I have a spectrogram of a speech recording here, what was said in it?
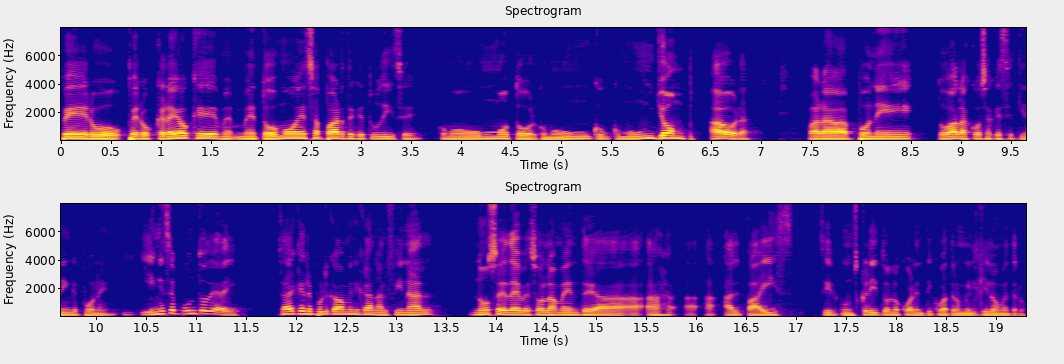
Pero, pero creo que me, tomo esa parte que tú dices como un motor, como un, como un jump ahora para poner todas las cosas que se tienen que poner. Y, en ese punto de ahí, ¿sabes que República Dominicana al final no se debe solamente a- al país circunscrito en los 44 mil kilómetros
